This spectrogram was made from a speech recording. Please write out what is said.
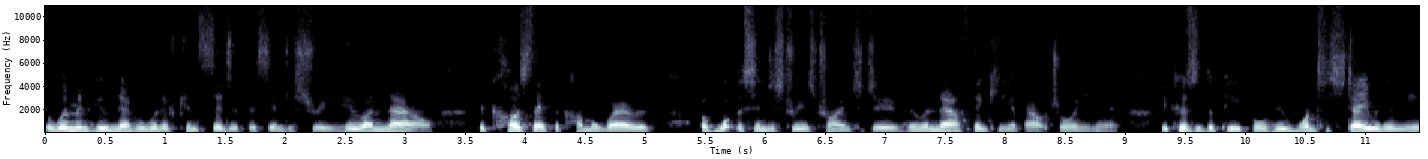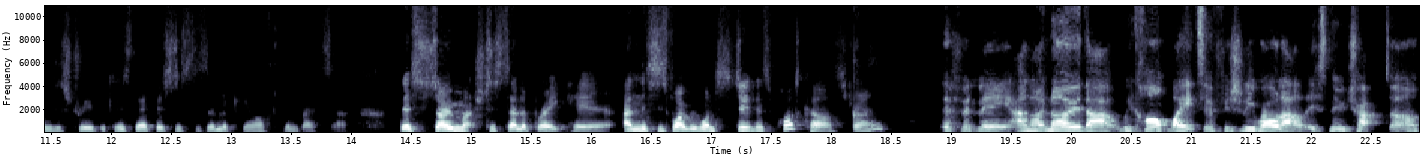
the women who never would have considered this industry, who are now, because they've become aware of of what this industry is trying to do who are now thinking about joining it because of the people who want to stay within the industry because their businesses are looking after them better. There's so much to celebrate here, and this is why we wanted to do this podcast, right? Definitely. And I know that we can't wait to officially roll out this new chapter.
